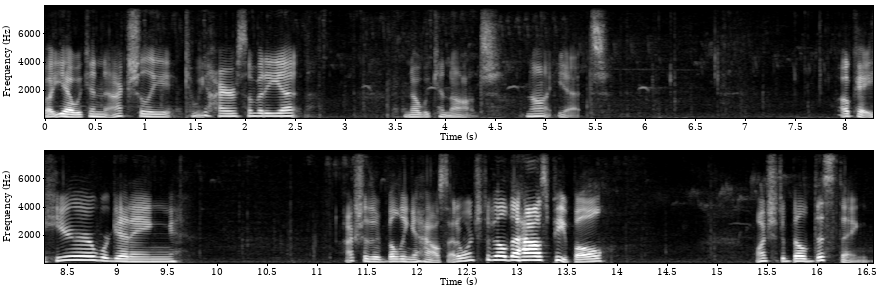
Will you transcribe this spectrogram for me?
But yeah, we can actually... Can we hire somebody yet? No, we cannot. Not yet. Okay, here we're getting... Actually, they're building a house. I don't want you to build the house, people. I want you to build this thing.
